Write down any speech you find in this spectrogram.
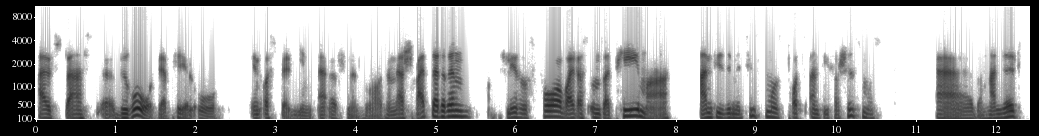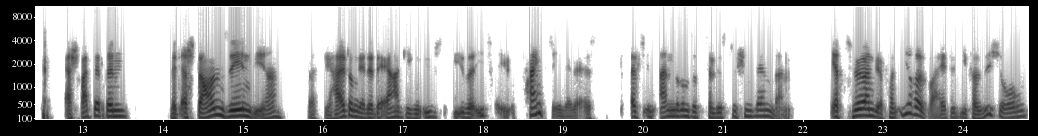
als das äh, Büro der PLO in Ostberlin eröffnet wurde. Und er schreibt da drin, ich lese es vor, weil das unser Thema Antisemitismus trotz Antifaschismus äh, behandelt. Er schreibt da drin, mit Erstaunen sehen wir, dass die Haltung der DDR gegenüber Israel feindseliger ist als in anderen sozialistischen Ländern. Jetzt hören wir von ihrer Seite die Versicherung,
